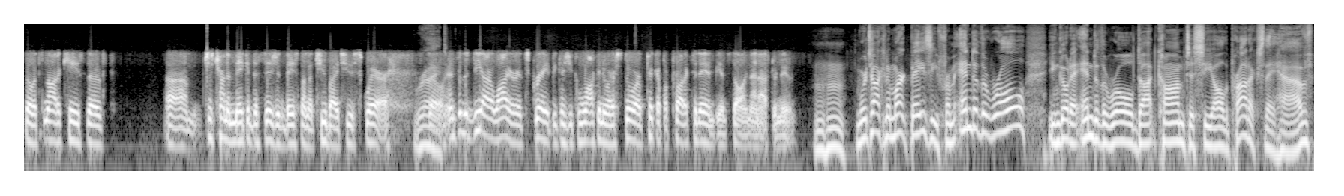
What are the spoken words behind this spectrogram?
so it's not a case of um, just trying to make a decision based on a two by two square. Right. So, and for the DIYer, it's great because you can walk into our store, pick up a product today, and be installing that afternoon. Mm-hmm. We're talking to Mark Basie from End of the Roll. You can go to endoftheroll.com to see all the products they have.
